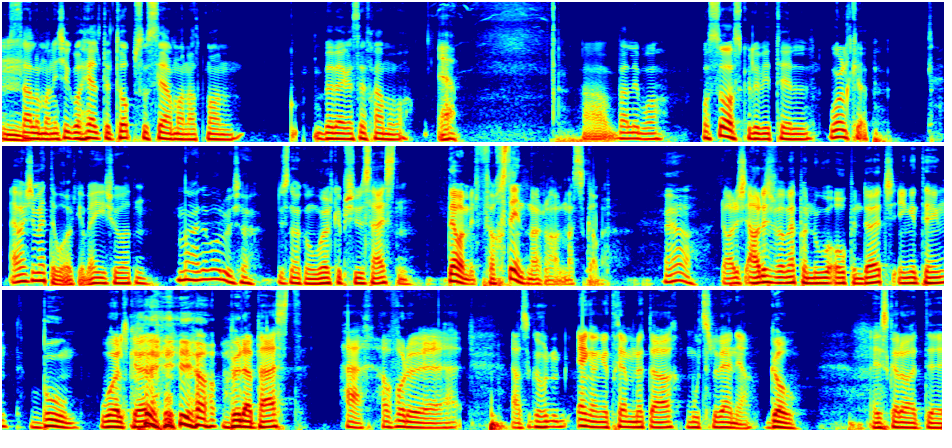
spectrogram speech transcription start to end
Mm. Selv om man ikke går helt til topp, så ser man at man beveger seg fremover. Ja. Ja, veldig bra. Og så skulle vi til World Cup. Jeg var ikke med til World Cup jeg i 2018. Nei, det var du ikke. Du snakker om World Cup 2016. Det var mitt første internasjonale mesterskap. Ja. Hadde ikke, jeg hadde ikke vært med på noe Open Dutch, ingenting. Boom! World Cup, ja. Budapest. Her. Her får du ja, så får du en gang i tre minutter mot Slovenia. Go! Jeg husker da at uh,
